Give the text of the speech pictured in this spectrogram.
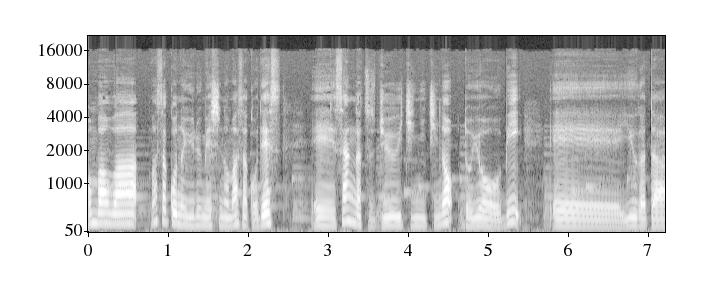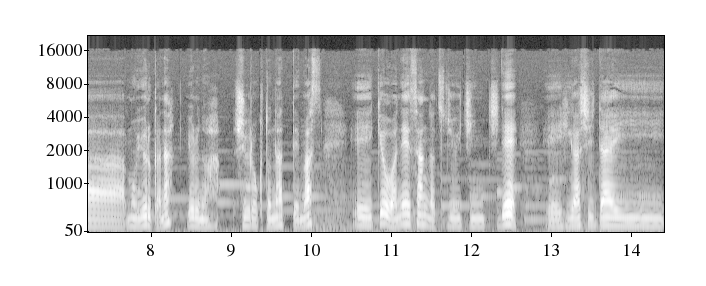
こんばんは、まさこのゆるめしのまさこです、えー、3月11日の土曜日、えー、夕方もう夜かな？夜の収録となっています、えー、今日はね3月11日で、えー、東大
